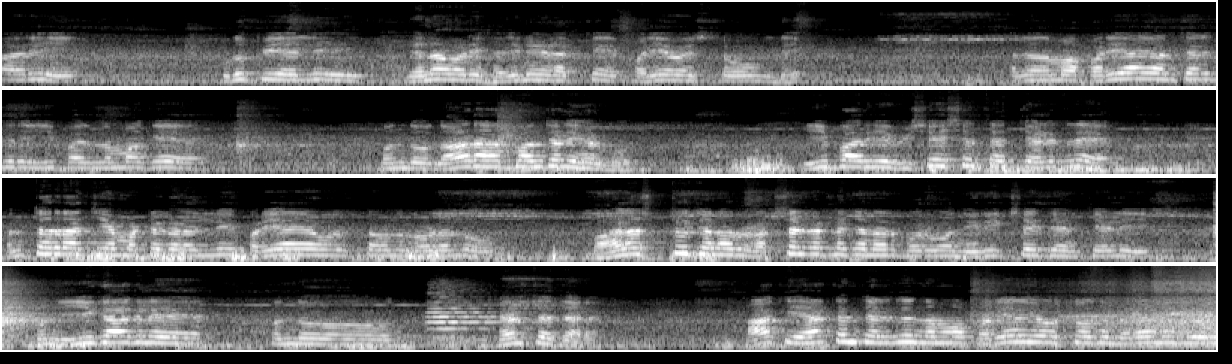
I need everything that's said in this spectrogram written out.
ಬಾರಿ ಉಡುಪಿಯಲ್ಲಿ ಜನವರಿ ಹದಿನೇಳಕ್ಕೆ ಪರ್ಯಾಯಿಸ್ತಾ ಹೋಗಿದೆ ಅದು ನಮ್ಮ ಪರ್ಯಾಯ ಅಂತ ಹೇಳಿದರೆ ಈ ಬಾರಿ ನಮಗೆ ಒಂದು ನಾಡ ಹಬ್ಬ ಅಂತೇಳಿ ಹೇಳ್ಬೋದು. ಈ ಬಾರಿಯ ವಿಶೇಷತೆ ಅಂತ ಹೇಳಿದರೆ ಅಂತಾರಾಜ್ಯ ಮಟ್ಟಗಳಲ್ಲಿ ಪರ್ಯಾಯ ಉತ್ಸವವನ್ನು ನೋಡಲು ಬಹಳಷ್ಟು ಜನರು, ಲಕ್ಷಗಟ್ಟಲೆ ಜನರು ಬರುವ ನಿರೀಕ್ಷೆ ಇದೆ ಅಂತೇಳಿ ಒಂದು ಈಗಾಗಲೇ ಒಂದು ಹೇಳ್ತಾ ಇದ್ದಾರೆ. ಹಾಗೆ ಯಾಕಂತ ಹೇಳಿದರೆ ನಮ್ಮ ಪರ್ಯಾಯ ಉತ್ಸವದ ಮೆರವಣಿಗೆಯು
